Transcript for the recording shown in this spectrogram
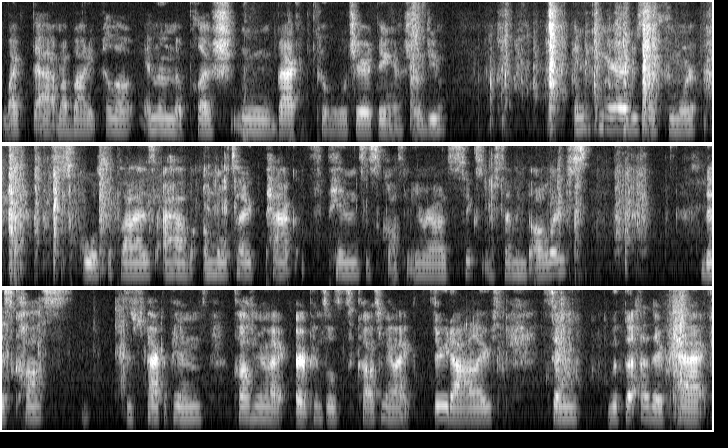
like that, my body pillow, and then the plush lean back pillow chair thing I showed you. In here I just have some more school supplies. I have a multi-pack of pins. This cost me around six or seven dollars. This costs this pack of pins cost me like or pencils cost me like three dollars. Same with the other pack.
